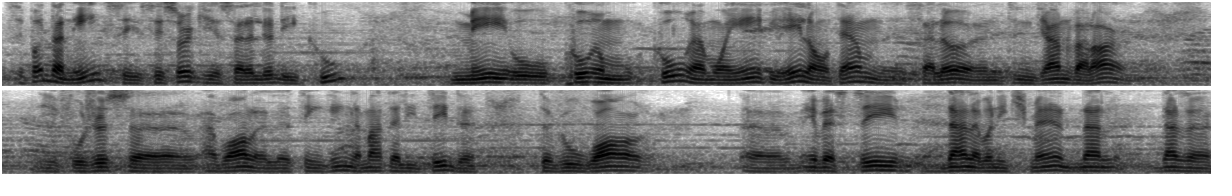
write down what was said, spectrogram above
c'est pas donné. C'est sûr que ça a des coûts, mais au court, court à moyen et long terme, ça a une, grande valeur. Il faut juste euh, avoir le, thinking, la mentalité de, de vouloir euh, investir dans le bon équipement, dans, dans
